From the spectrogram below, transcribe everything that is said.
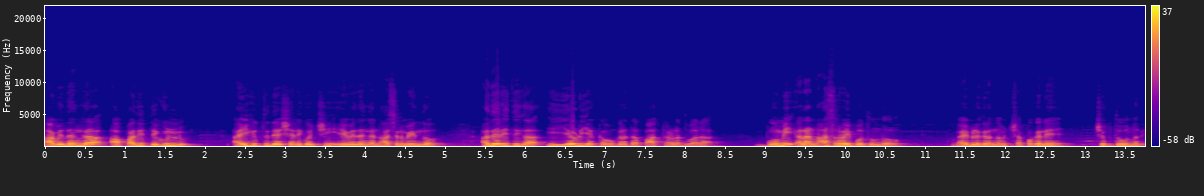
ఆ విధంగా ఆ పది తెగుళ్ళు ఐగుప్తు దేశానికి వచ్చి ఏ విధంగా నాశనమైందో అదే రీతిగా ఈ ఏడు యొక్క ఉగ్రత పాత్రల ద్వారా భూమి ఎలా నాశనమైపోతుందో బైబిల్ గ్రంథం చెప్పకనే చెబుతూ ఉన్నది.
